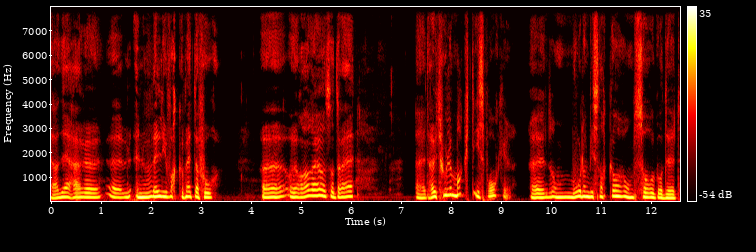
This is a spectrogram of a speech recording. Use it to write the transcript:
Ja, det er uh, en veldig vakker metafor. Uh, og det rare er altså det er, uh, det er utrolig makt i språket. om hvordan vi snakker om sorg og død.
